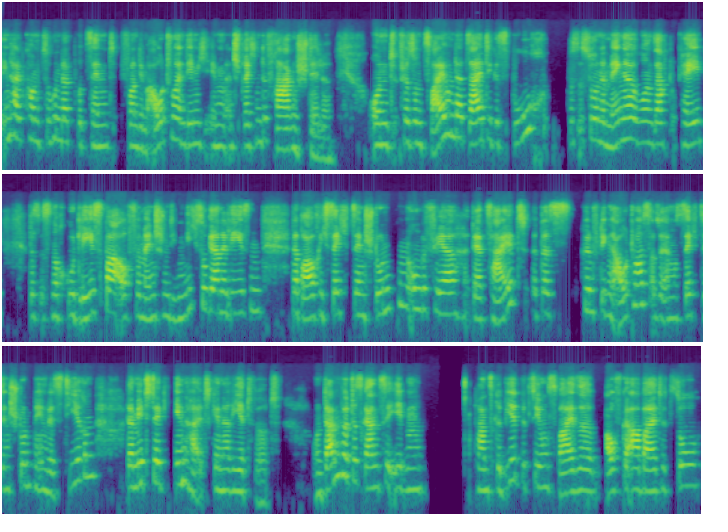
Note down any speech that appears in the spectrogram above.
Inhalt kommt zu 100 Prozent von dem Autor, indem ich ihm entsprechende Fragen stelle. Und für so ein 200-seitiges Buch, das ist so eine Menge, wo man sagt, okay, das ist noch gut lesbar, auch für Menschen, die nicht so gerne lesen. Da brauche ich 16 Stunden ungefähr der Zeit des künftigen Autors. Also er muss 16 Stunden investieren, damit der Inhalt generiert wird. Und dann wird das Ganze eben transkribiert beziehungsweise aufgearbeitet, so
